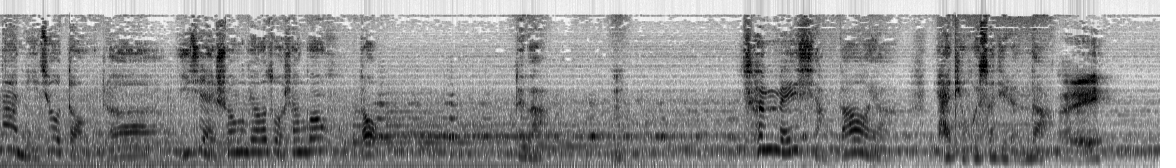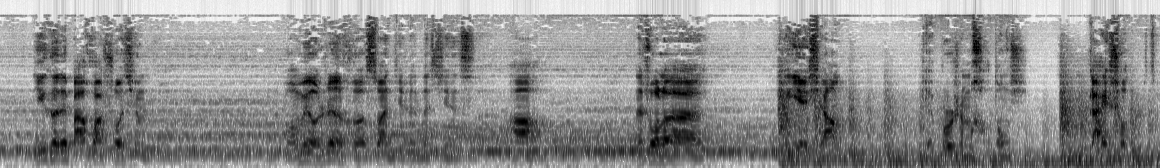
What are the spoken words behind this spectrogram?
那你就等着一箭双雕坐山观虎斗，对吧？嗯，真没想到呀，你还挺会算计人的。哎，你可得把话说清楚。我没有任何算计人的心思啊！再说了，那个叶翔也不是什么好东西，该受点罪。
